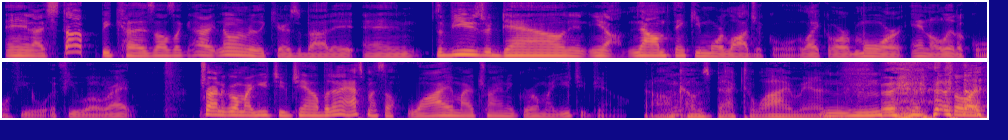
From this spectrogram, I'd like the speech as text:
And I stopped because I was like, all right, no one really cares about it and the views are down and you know, now I'm thinking more logical, like or more analytical if you if you will, right? I'm trying to grow my YouTube channel, but then I asked myself, why am I trying to grow my YouTube channel? It all comes back to why, man. Mm-hmm. so like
